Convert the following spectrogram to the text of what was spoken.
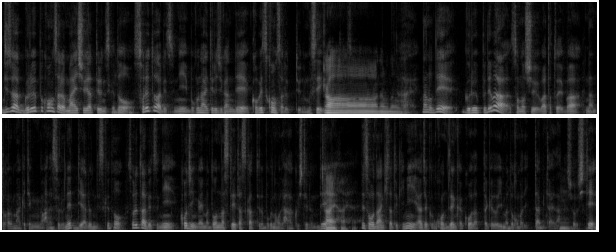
実はグループコンサルは毎週やってるんですけど、それとは別に僕の空いてる時間で個別コンサルっていうの無制限ああなるほどなるほど、はい、なのでグループではその週は例えば何とかのマーケティングの話するねってやるんですけどそれとは別に個人が今どんなステータスかっていうのを僕の方で把握してるんで,、で相談来た時にあじゃあこ前回こうだったけど今どこまで行ったみたいな話をして、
